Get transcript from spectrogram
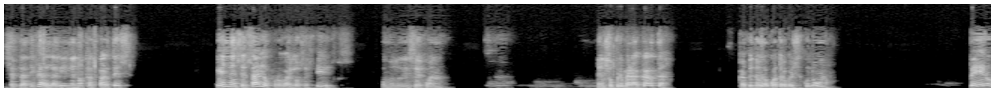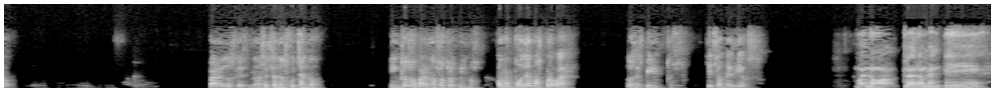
se platica de la Biblia en otras partes, es necesario probar los espíritus, como lo dice Juan en su primera carta, capítulo 4, versículo 1. Pero, para los que nos están escuchando, incluso para nosotros mismos. ¿Cómo podemos probar los espíritus que son de Dios? Bueno, claramente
